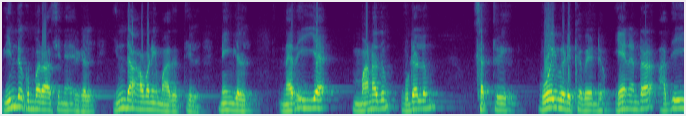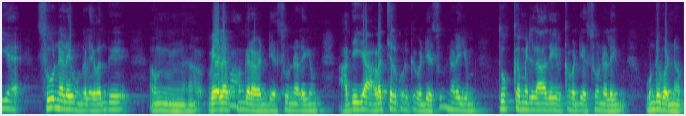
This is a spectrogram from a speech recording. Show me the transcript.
இந்த கும்பராசினியர்கள் இந்த ஆவணி மாதத்தில் நீங்கள் நிறைய மனதும் உடலும் சற்று ஓய்வெடுக்க வேண்டும். ஏனென்றால் அதிக சூழ்நிலை உங்களை வந்து வேலை வாங்குற வேண்டிய சூழ்நிலையும் அதிக அலைச்சல் கொடுக்க வேண்டிய சூழ்நிலையும் தூக்கமில்லாது இருக்க வேண்டிய சூழ்நிலையும் உண்டு பண்ணும்.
